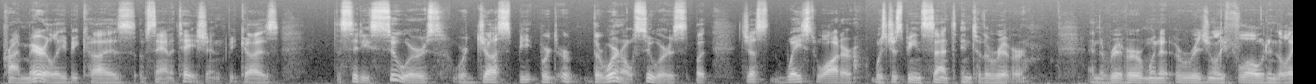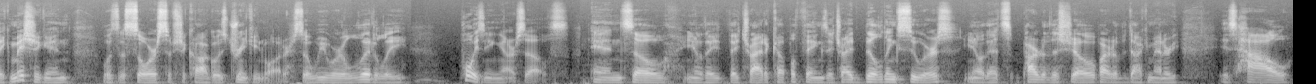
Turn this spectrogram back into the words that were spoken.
primarily because of sanitation, because the city's sewers were just be, were, there were no sewers, but just wastewater was just being sent into the river. And the river, when it originally flowed into Lake Michigan, was the source of Chicago's drinking water. So we were literally poisoning ourselves. And so, you know, they, they tried a couple things. They tried building sewers. You know, that's part of the show, part of the documentary, is how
